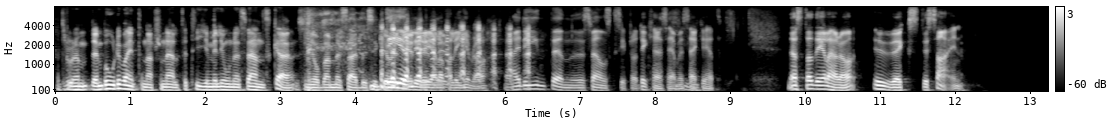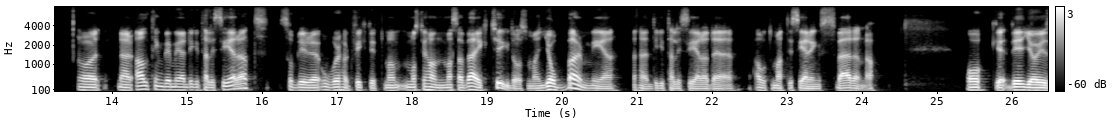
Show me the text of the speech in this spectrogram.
Jag tror den, den borde vara internationell för 10 miljoner svenskar som jobbar med cybersecurity. Det blir i alla fall inget bra. Nej, det är inte en svensk siffra. Det kan jag säga med säkerhet. Nästa del här då, UX design. Och när allting blir mer digitaliserat så blir det oerhört viktigt. Man måste ha en massa verktyg då som man jobbar med den här digitaliserade automatiseringssfären. Då. Och det gör ju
